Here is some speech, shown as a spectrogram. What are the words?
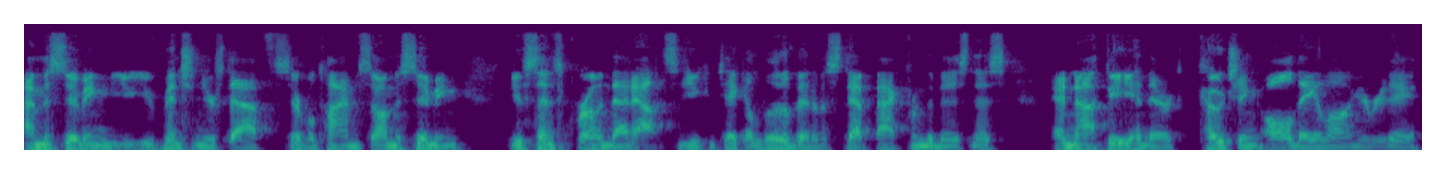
I'm assuming you, have mentioned your staff several times, so I'm assuming you've since grown that out so you can take a little bit of a step back from the business and not be in there coaching all day long every day.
